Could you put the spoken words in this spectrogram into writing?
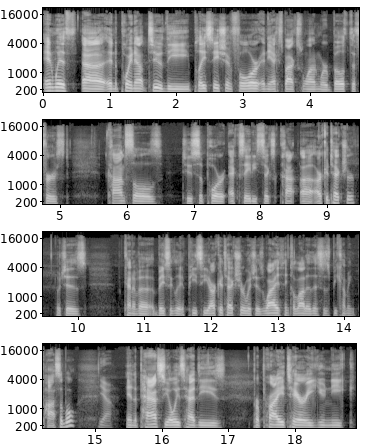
And with uh, and to point out too, the PlayStation Four and the Xbox One were both the first consoles to support x86 co- uh, architecture, which is kind of a basically a PC architecture, which is why I think a lot of this is becoming possible. Yeah. In the past, you always had these proprietary, unique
